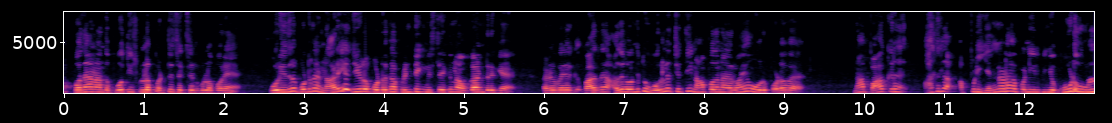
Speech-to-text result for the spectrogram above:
அப்போ தான் நான் அந்த போத்திஸ்குள்ளே பட்டு செக்ஷனுக்குள்ளே போகிறேன் ஒரு இதில் போட்டிருக்கேன் நிறைய ஜீரோ போட்டிருக்கேன் பிரிண்டிங் மிஸ்டேக்குன்னு நான் உட்காந்துருக்கேன் பாருங்க அதில் வந்துட்டு ஒரு லட்சத்தி நாற்பதனாயிரம் ரூபாயும் ஒரு புடவை. நான் பார்க்குறேன் அதில் அப்படி என்னடா பண்ணியிருப்பீங்க? கூட உள்ள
